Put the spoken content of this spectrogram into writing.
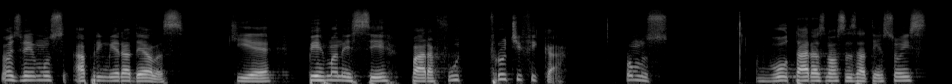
nós vemos a primeira delas, que é permanecer para frutificar. Vamos voltar as nossas atenções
